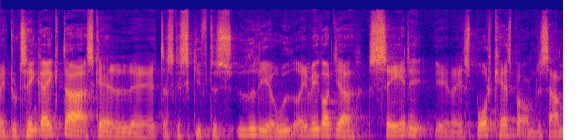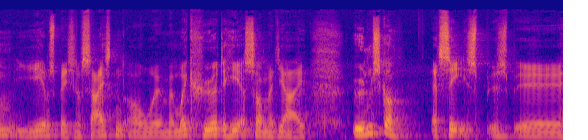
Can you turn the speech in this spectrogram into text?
men du tænker ikke, der skal, øh, der skal skiftes yderligere ud. Og jeg ved godt, jeg sagde det, eller jeg spurgte Kasper om det samme i EM Special 16, og øh, man må ikke høre det her som, at jeg ønsker at se øh,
